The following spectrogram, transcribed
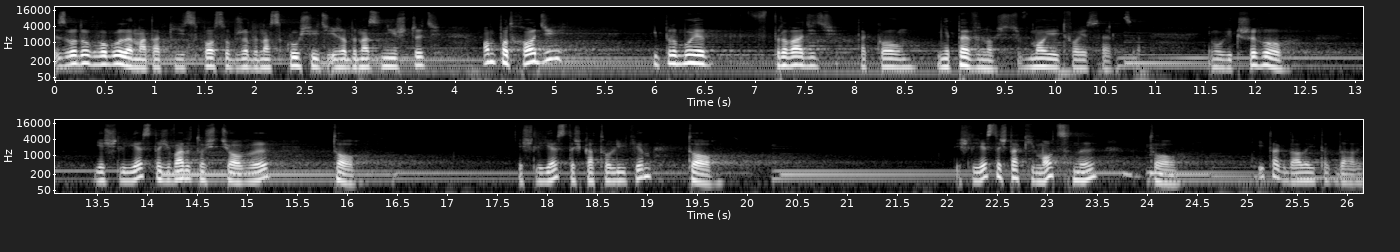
Zły duch w ogóle ma taki sposób, żeby nas kusić i żeby nas niszczyć. On podchodzi i próbuje wprowadzić taką niepewność w moje i Twoje serce. I mówi: Krzychu, jeśli jesteś wartościowy, to. Jeśli jesteś katolikiem, to. Jeśli jesteś taki mocny, to. I tak dalej, i tak dalej.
